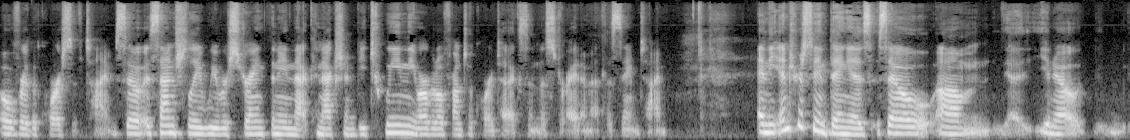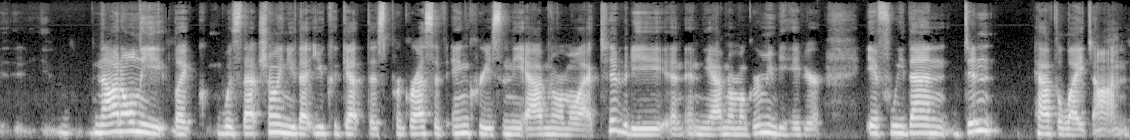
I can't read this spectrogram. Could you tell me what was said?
over the course of time. So essentially we were strengthening that connection between the orbital frontal cortex and the striatum at the same time. And the interesting thing is so um, you know not only like was that showing you that you could get this progressive increase in the abnormal activity and, and the abnormal grooming behavior if we then didn't have the light on,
